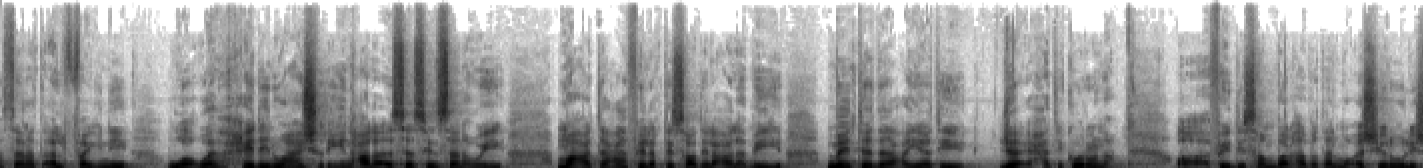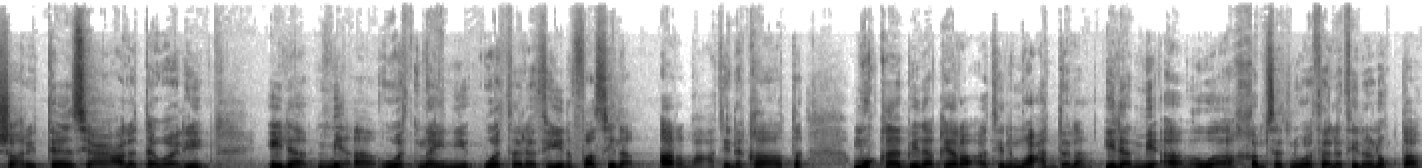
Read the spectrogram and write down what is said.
سنة 2021 على أساس سنوي مع تعافي الاقتصاد العالمي من تداعيات جائحة كورونا. وفي ديسمبر هبط المؤشر للشهر التاسع على التوالي إلى 132.4 نقاط مقابل قراءة معدلة إلى 135 نقطة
